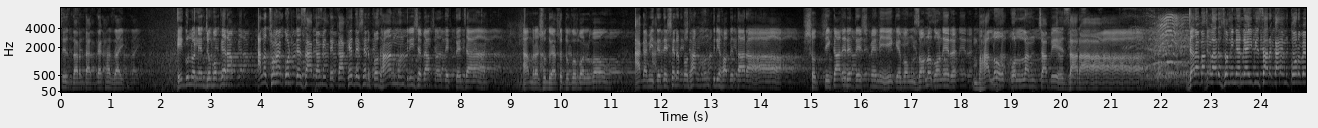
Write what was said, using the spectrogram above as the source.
সিজদার দাগ দেখা যায়। এগুলো নিয়ে যুবকেরা আলোচনা করতেছে আগামীতে কাকে দেশের প্রধানমন্ত্রী হিসেবে আপনারা দেখতে চান? আমরা শুধু এতটুকু বলব, আগামীতে দেশের প্রধানমন্ত্রী হবে তারা সত্যিকারের দেশপ্রেমিক এবং জনগণের ভালো কল্যাণ চাবে যারা। যারা বাংলার জমিনে ন্যায় বিচার কায়েম করবে,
